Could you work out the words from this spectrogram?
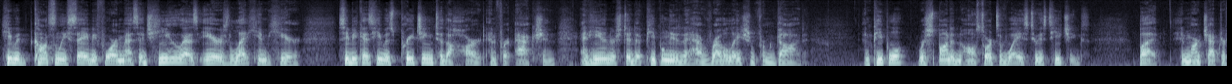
He would constantly say before a message, He who has ears, let him hear. See, because he was preaching to the heart and for action, and he understood that people needed to have revelation from God. And people responded in all sorts of ways to his teachings. But in Mark chapter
